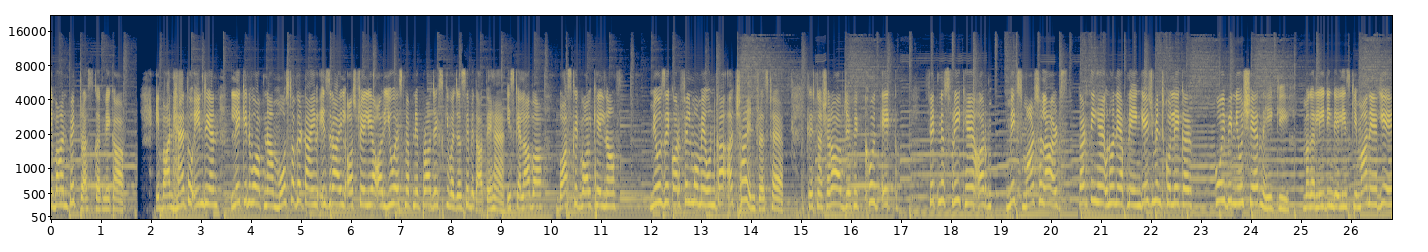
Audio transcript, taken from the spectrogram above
इबान पे ट्रस्ट करने का। इबान है तो इंडियन, लेकिन वो अपना most of the time Israel Australia और यूएस में अपने प्रोजेक्ट्स की वजह से बिताते हैं। इसके अलावा बास्केटबॉल खेलना म्यूज़िक और फ़िल्मों में उनका अच्छा इंटरेस्ट है। कृष्णा शराफ जो कि खुद एक फिटनेस फ्रीक हैं और मिक्स मार्शल आर्ट्स करती हैं। उन्होंने अपने एंगेजमेंट को लेकर कोई भी न्यूज़ शेयर नहीं की। मगर लीडिंग डेलीज की माने ये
